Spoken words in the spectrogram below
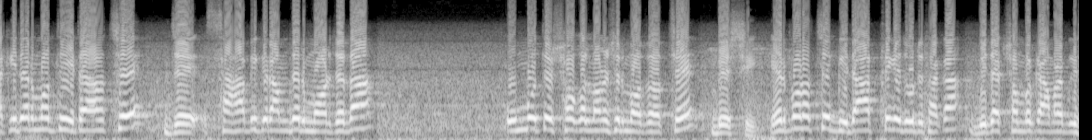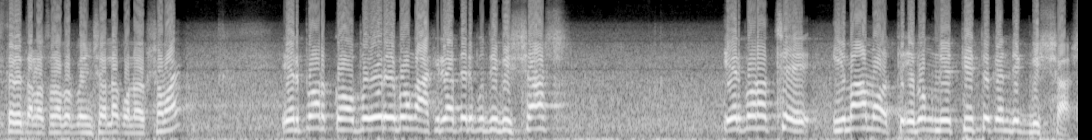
আকিদার মধ্যে এটা হচ্ছে যে সাহাবিক রামদের মর্যাদা উম্মতের সকল মানুষের মর্যাদা হচ্ছে বেশি। এরপর হচ্ছে বিদাত থেকে দূরে থাকা। বিদাত সম্পর্কে আমরা বিস্তারিত আলোচনা করব ইনশাল্লাহ কোনো এক সময়। এরপর কবর এবং আখিরাতের প্রতি বিশ্বাস, এরপর হচ্ছে ইমামত এবং নেতৃত্ব কেন্দ্রিক বিশ্বাস,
